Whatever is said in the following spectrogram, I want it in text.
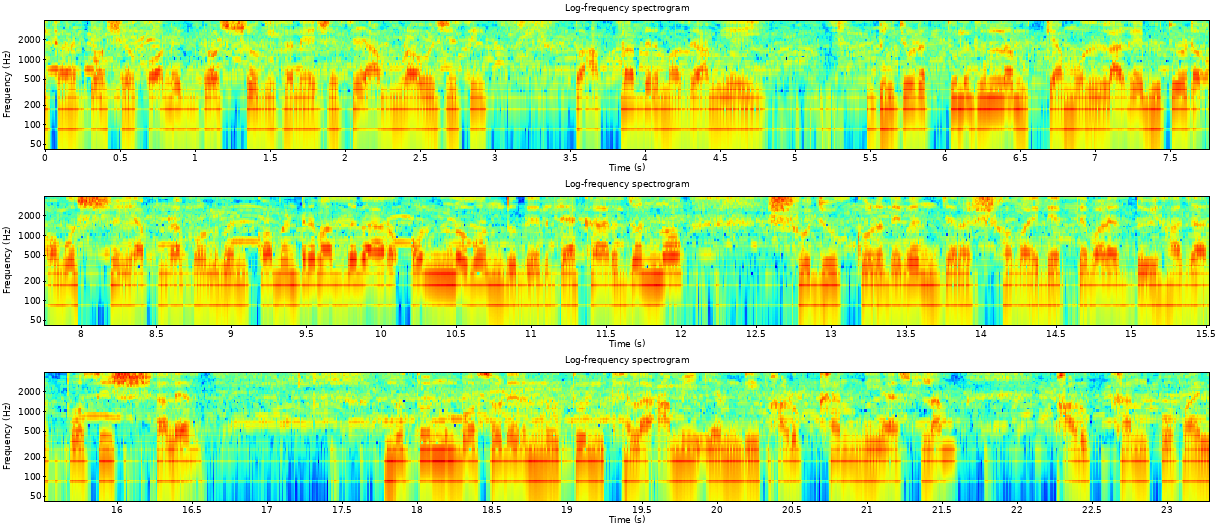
এখানে দর্শক, অনেক দর্শক এখানে এসেছে, আমরাও এসেছি। তো আপনাদের মাঝে আমি এই ভিডিওটা তুলে ধরলাম, কেমন লাগে ভিডিওটা অবশ্যই আপনারা বলবেন কমেন্টের মাধ্যমে আর অন্য বন্ধুদের দেখার জন্য সুযোগ করে দেবেন যেন সবাই দেখতে পারে দুই হাজার পঁচিশ সালের নতুন বছরের নতুন খেলা। আমি এমডি ফারুক খান নিয়ে আসলাম, ফারুক খান প্রোফাইল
